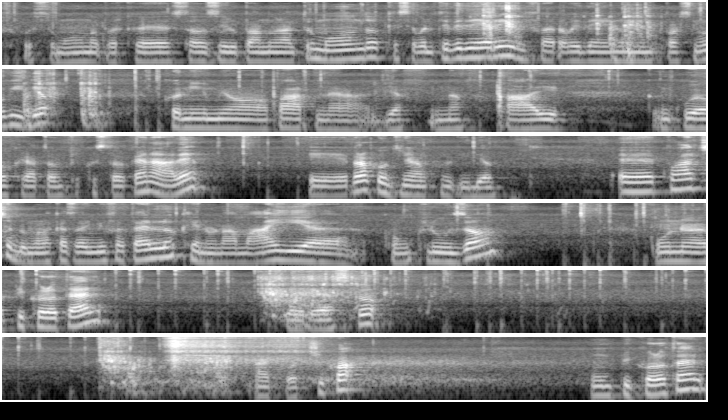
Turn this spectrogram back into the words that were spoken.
su questo mondo perché sto sviluppando un altro mondo che se volete vedere vi farò vedere in un prossimo video con il mio partner di in affari con cui ho creato anche questo canale. E, però continuiamo con il video. Eh, qua abbiamo la casa di mio fratello che non ha mai eh, concluso un piccolo hotel se riesco eccoci qua un piccolo hotel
